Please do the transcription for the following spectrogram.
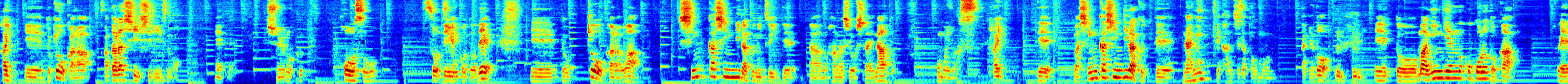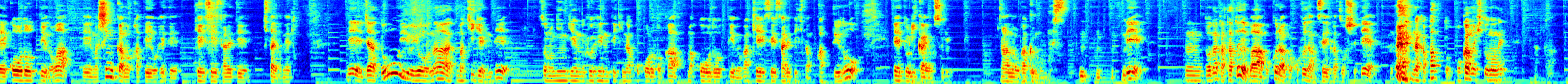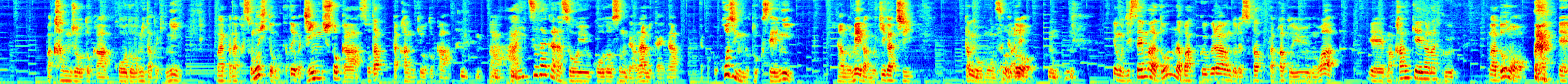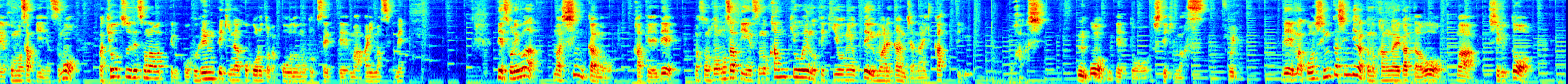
はい、えっ、と、今日から新しいシリーズの、えー収録放送そうっていうことで、えっ、と、今日からは、進化心理学について、あの、話をしたいなと思います。はい。で、まあ、進化心理学って何って感じだと思うんだけど、うんうん。えっ、と、まあ、人間の心とか、えー行動っていうのは、えーまあ、進化の過程を経て形成されてきたよねと。で、じゃあどういうような、まあ、起源で、その人間の普遍的な心とか、まあ、行動っていうのが形成されてきたのかっていうのを、えっ、と、理解をする、あの、学問です。で、うんと、なんか例えば僕らが普段生活をしてて、なんかパッと他の人のね、なんか、まあ、感情とか行動を見たときに、まあ、やっぱなんかその人の例えば人種とか育った環境とか、まあ、あいつだからそういう行動するんだよなみたいな、なんかこう個人の特性にあの目が向きがちだと思うんだけど、うんね。うんうん。でも実際まあどんなバックグラウンドで育ったかというのは、えーまあ関係がなく、まあ、どの、えーホモ・サピエンスも、まあ、共通で備わっているこう普遍的な心とか行動の特性ってまあありますよね。で、それはまあ進化の過程で、まあ、そのホモ・サピエンスの環境への適応によって生まれたんじゃないかっていうお話うん。を、えっと、してきます。はい。で、まあ、この進化心理学の考え方を、まあ、知ると、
